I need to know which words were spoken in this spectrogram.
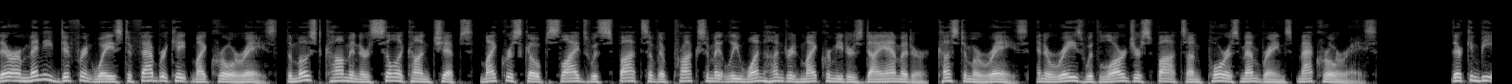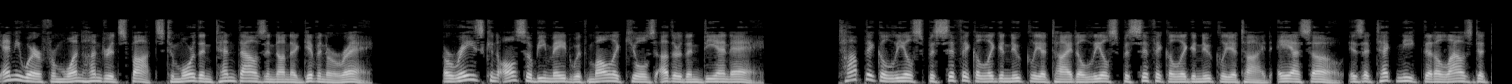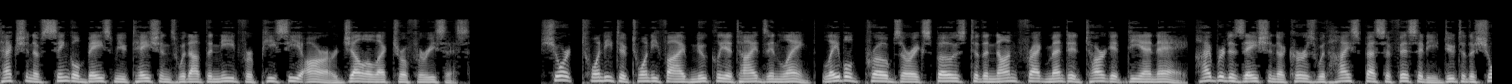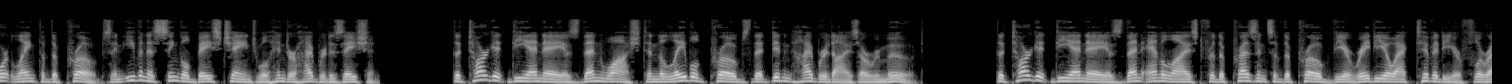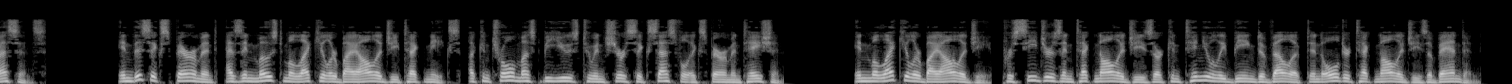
There are many different ways to fabricate microarrays, the most common are silicon chips, microscope slides with spots of approximately 100 micrometers diameter, custom arrays, and arrays with larger spots on porous membranes macroarrays. There can be anywhere from 100 spots to more than 10,000 on a given array. Arrays can also be made with molecules other than DNA. Topic allele-specific oligonucleotide Allele-specific oligonucleotide ASO is a technique that allows detection of single base mutations without the need for PCR or gel electrophoresis. Short 20 to 25 nucleotides in length, labeled probes are exposed to the non-fragmented target DNA. Hybridization occurs with high specificity due to the short length of the probes and even a single base change will hinder hybridization. The target DNA is then washed and the labeled probes that didn't hybridize are removed. The target DNA is then analyzed for the presence of the probe via radioactivity or fluorescence. In this experiment, as in most molecular biology techniques, a control must be used to ensure successful experimentation. In molecular biology, procedures and technologies are continually being developed and older technologies abandoned.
